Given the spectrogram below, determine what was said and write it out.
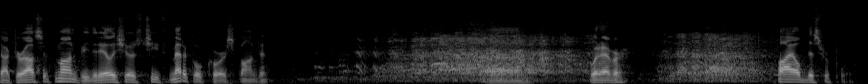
Dr. Asif Manvi, The Daily Show's chief medical correspondent, uh, whatever, filed this report.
